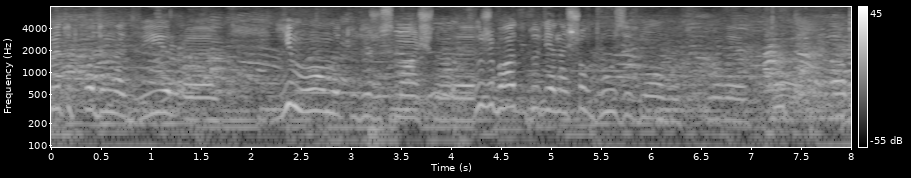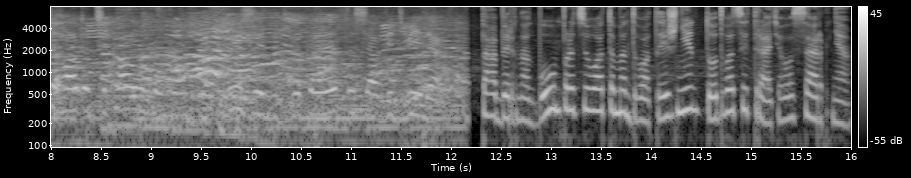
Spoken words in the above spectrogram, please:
Ми тут ходимо на двір, е, їмо ми тут дуже смачно. Е, Дуже багато тут я знайшов друзів нових. нових. Тут багато цікавого можна відвикритися від війни. Табір над Богом працюватиме два тижні до 23 серпня.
